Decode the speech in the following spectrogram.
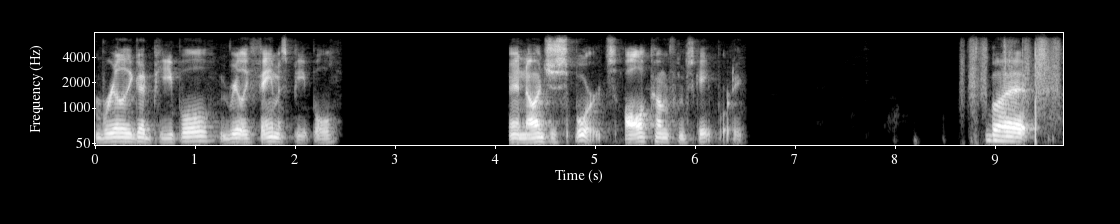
really good people, really famous people, and bunch of sports all come from skateboarding. But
